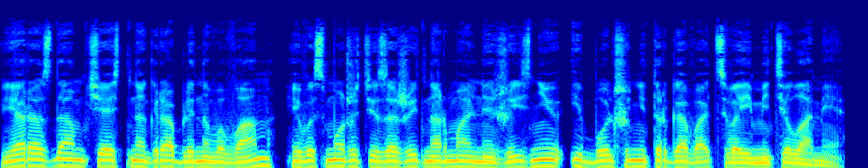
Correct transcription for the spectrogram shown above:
Я раздам часть награбленного вам, и вы сможете зажить нормальной жизнью и больше не торговать своими телами.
